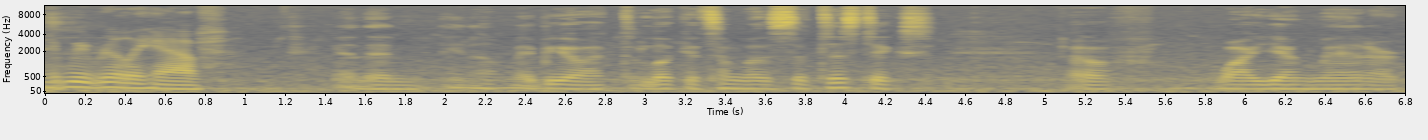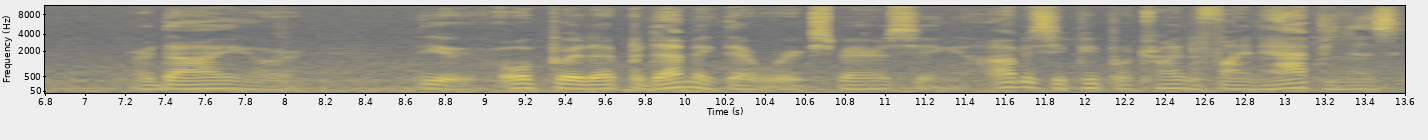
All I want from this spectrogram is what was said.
Yeah, we really have. And then, you know, maybe you'll have to look at some of the statistics of why young men are, are dying or the opioid epidemic that we're experiencing. Obviously, people are trying to find happiness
